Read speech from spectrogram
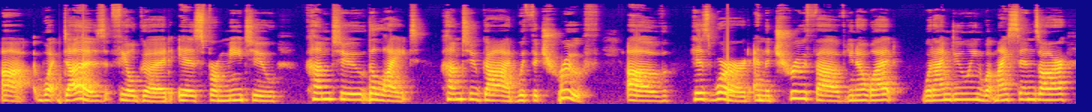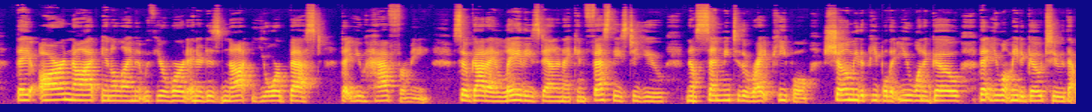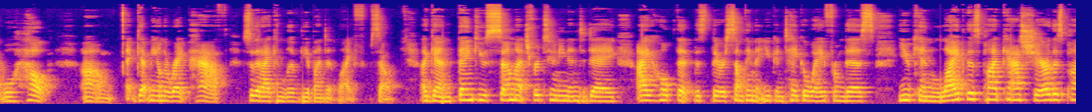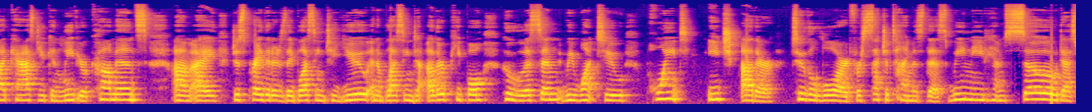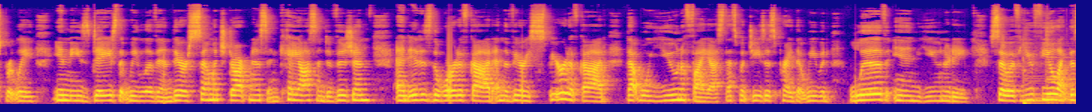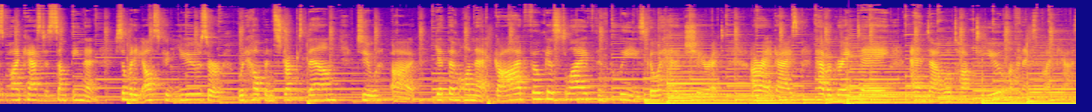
uh, what does feel good is for me to come to the light, come to God with the truth of his word and the truth of, you know what? What I'm doing, what my sins are, they are not in alignment with your word and it is not your best that you have for me. So God, I lay these down and I confess these to you. Now send me to the right people. Show me the people that you want to go, that you want me to go to that will help um, get me on the right path so that I can live the abundant life. So again, thank you so much for tuning in today. I hope that this, there is something that you can take away from this. You can like this podcast, share this podcast. You can leave your comments. Um, I just pray that it is a blessing to you and a blessing to other people who listen. We want to point each other to the Lord for such a time as this. We need him so desperately in these days that we live in. There is so much darkness and chaos and division, and it is the word of God and the very spirit of God that will unify us. That's what Jesus prayed, that we would live in unity. So if you feel like this podcast is something that somebody else could use or would help instruct them to uh, get them on that God focused life, then please go ahead and share it. All right, guys, have a great day, and uh, we'll talk to you on the next podcast.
